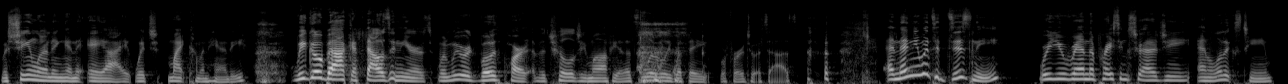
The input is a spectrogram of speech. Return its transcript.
machine learning, and AI, which might come in handy. we go back a thousand years when we were both part of the Trilogy Mafia. That's literally what they refer to us as. and then you went to Disney, where you ran the pricing strategy analytics team,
